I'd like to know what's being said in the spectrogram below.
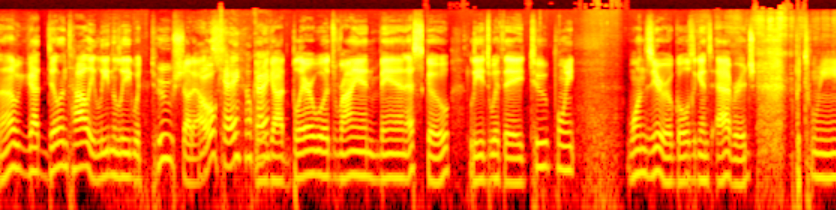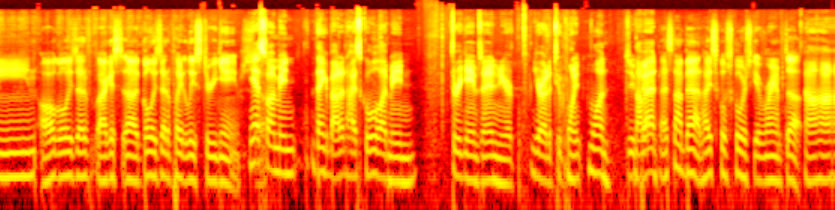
Uh, we got Dylan Tolley leading the league with two shutouts. Okay, And okay. we got Briar Woods Ryan Van Esco leads with a 2.10 goals against average between all goalies that have, I guess, uh, goalies that have played at least three games. Yeah, so I mean, think about it. High school, I mean, three games in, and you're you're at a 2.1. Dude, Not ba- bad. That's not bad. High school scores get ramped up. Uh huh.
